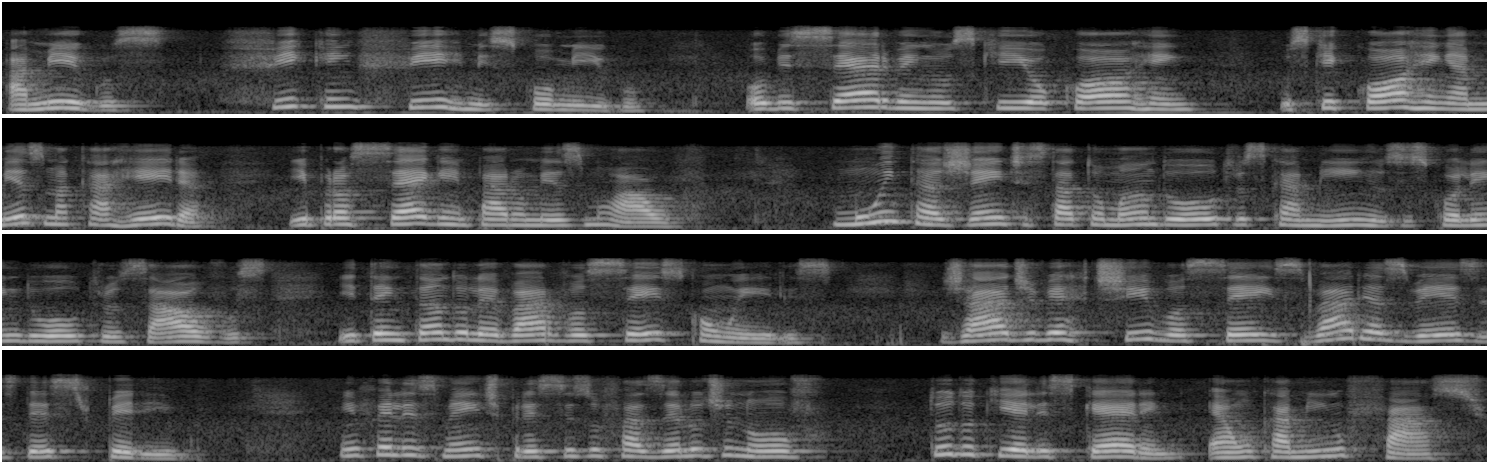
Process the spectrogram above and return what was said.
Amigos, fiquem firmes comigo. Observem os que ocorrem, os que correm a mesma carreira e prosseguem para o mesmo alvo. Muita gente está tomando outros caminhos, escolhendo outros alvos e tentando levar vocês com eles. Já adverti vocês várias vezes deste perigo. Infelizmente, preciso fazê-lo de novo. Tudo o que eles querem é um caminho fácil.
